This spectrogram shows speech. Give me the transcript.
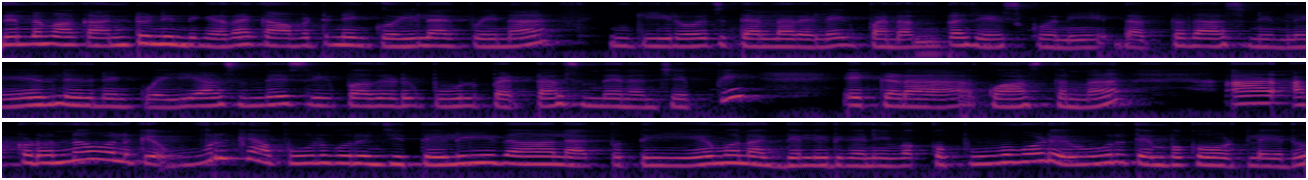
నిన్న మాకు అంటునింది కదా కాబట్టి నేను కొయ్యలేకపోయినా. ఇంక ఈరోజు తెల్లారలే పని అంతా చేసుకొని దత్తదాసుని లేదు లేదు నేను కొయ్యాల్సిందే శ్రీపాదుడికి పూలు పెట్టాల్సిందేనని చెప్పి ఇక్కడ కోస్తున్నా. అక్కడ ఉన్న వాళ్ళకి ఎవరికి ఆ పూల గురించి తెలియదా లేకపోతే ఏమో నాకు తెలియదు కానీ ఒక్క పువ్వు కూడా ఎవరు తెంపుకోవట్లేదు.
